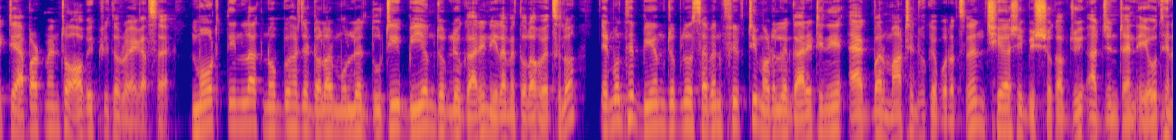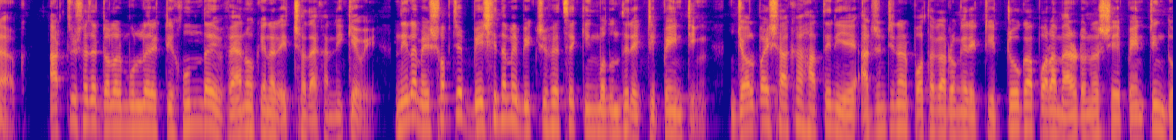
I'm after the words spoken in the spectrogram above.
একটি অ্যাপার্টমেন্টও অবিকৃত রয়ে গেছে। মোট তিন লাখ নব্বই হাজার ডলার মূল্যের দুটি বিএমডব্লিউ গাড়ি নিলামে তোলা হয়েছিল। এর মধ্যে বিএমডব্লিউ সেভেন ফিফটি মডেলের গাড়িটি নিয়ে একবার মাঠে ঢুকে পড়েছিলেন ছিয়াশি বিশ্বকাপ জয়ী আর্জেন্টাইন এই অধিনায়ক। আটত্রিশ হাজার ডলার মূল্যের একটি হুন্দাই ভ্যানও কেনার ইচ্ছা দেখাননি কেউই। নিলামে সবচেয়ে বেশি দামে বিক্রি হয়েছে কিংবদন্তির একটি পেইন্টিং। জলপাই শাখা হাতে নিয়ে আর্জেন্টিনার পতাকা রঙের একটি টোগা পরা ম্যারাডোনার সেই পেইন্টিং দু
